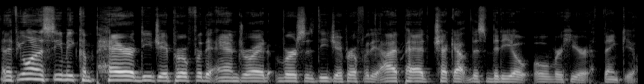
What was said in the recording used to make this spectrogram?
And if you want to see me compare djay Pro for the Android versus djay Pro for the iPad, check out this video over here. Thank you.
